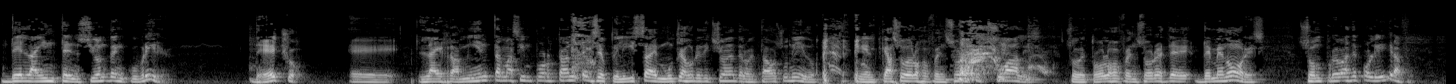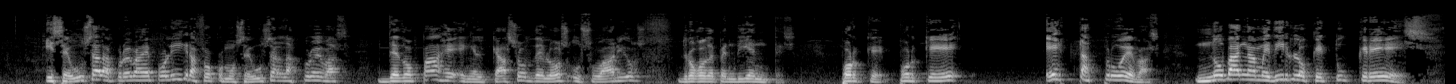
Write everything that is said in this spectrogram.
de la intención de encubrir. De hecho, eh, la herramienta más importante que se utiliza en muchas jurisdicciones de los Estados Unidos, en el caso de los ofensores sexuales, sobre todo los ofensores de, menores, son pruebas de polígrafo. Y se usa la prueba de polígrafo como se usan las pruebas de dopaje en el caso de los usuarios drogodependientes. ¿Por qué? Porque estas pruebas no van a medir lo que tú crees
